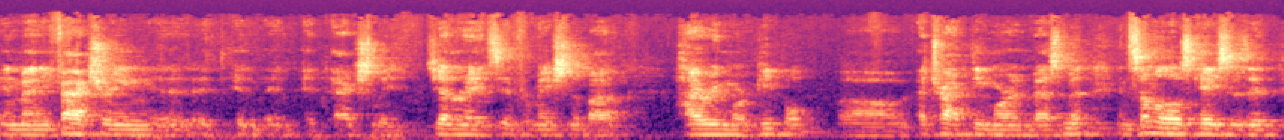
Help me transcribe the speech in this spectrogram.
in manufacturing, it, it, it, it actually generates information about hiring more people, uh, attracting more investment. In some of those cases, it,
